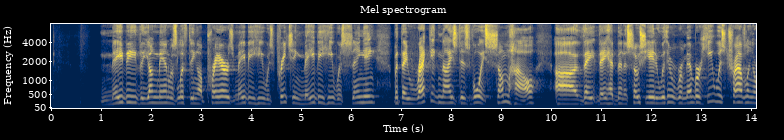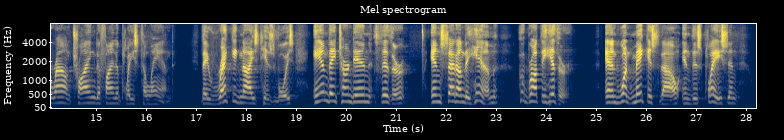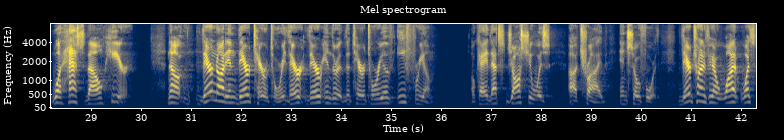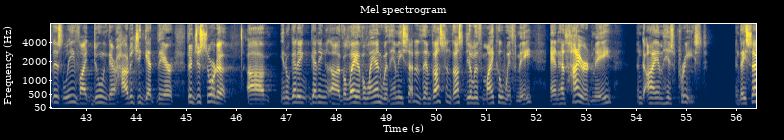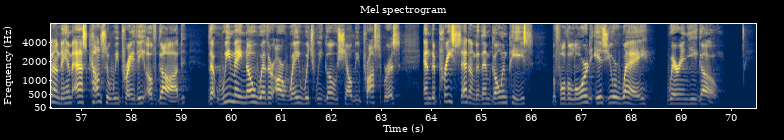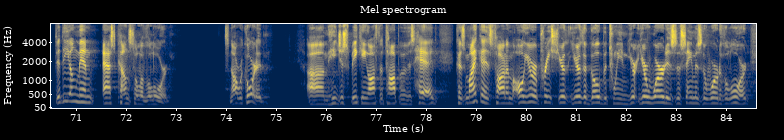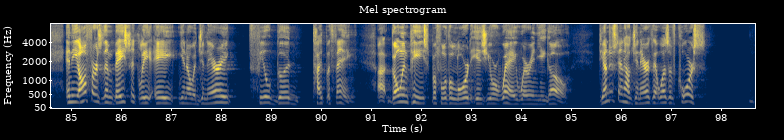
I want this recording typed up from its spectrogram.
Maybe the young man was lifting up prayers. Maybe he was preaching. Maybe he was singing. But they recognized his voice. Somehow uh, they, they had been associated with him. Remember, he was traveling around trying to find a place to land. They recognized his voice and they turned in thither and said unto him, Who brought thee hither? And what makest thou in this place? And what hast thou here? Now, they're not in their territory, they're, they're in the, the territory of Ephraim. Okay, that's Joshua's uh, tribe and so forth. They're trying to figure out what, what's this Levite doing there? How did you get there? They're just sort of, uh, you know, getting, getting uh, the lay of the land with him. He said to them, Thus and thus dealeth Micah with me, and hath hired me, and I am his priest. And they said unto him, Ask counsel, we pray thee, of God that we may know whether our way which we go shall be prosperous. And the priest said unto them, Go in peace, before the Lord is your way wherein ye go. Did the young men ask counsel of the Lord? It's not recorded. Um, he just speaking off the top of his head because Micah has taught him, oh, you're a priest, you're, you're the go between, your, your word is the same as the word of the Lord. And he offers them basically a, you know, a generic feel good type of thing. Uh, go in peace before the Lord is your way wherein ye go. Do you understand how generic that was? Of course,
